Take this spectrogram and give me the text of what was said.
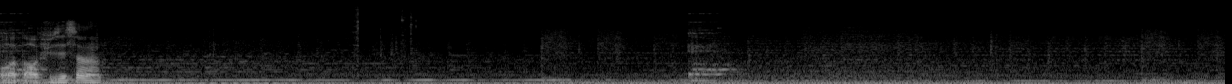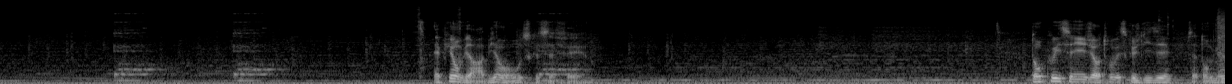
On va pas refuser ça. Hein. Et puis on verra bien en haut ce que ça fait. Hein. Donc oui, ça y est, j'ai retrouvé ce que je disais. Ça tombe bien.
